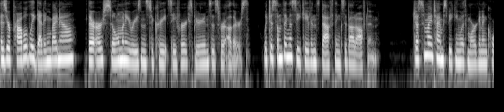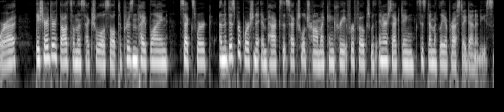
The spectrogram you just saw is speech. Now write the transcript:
As you're probably getting by now, there are so many reasons to create safer experiences for others, which is something the Seek Haven staff thinks about often. Just in my time speaking with Morgan and Cora, they shared their thoughts on the sexual assault to prison pipeline, sex work, and the disproportionate impacts that sexual trauma can create for folks with intersecting, systemically oppressed identities.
